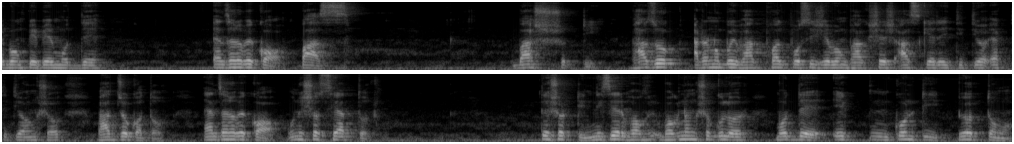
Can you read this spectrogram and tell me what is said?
এবং পেঁপের মধ্যে। অ্যান্সার হবে ক, পাঁচ। বাষট্টি। ভাজক আটানব্বই ভাগফল পঁচিশ এবং ভাগশেষ আজকের এই তৃতীয় এক তৃতীয় অংশ ভাজ্য কত? অ্যান্সার হবে ক, উনিশশো ছিয়াত্তর। তেষট্টি, নিচের ভগ- ভগ্নাংশগুলোর মধ্যে এক, কোনটি বৃহত্তম?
